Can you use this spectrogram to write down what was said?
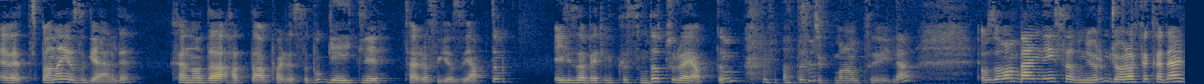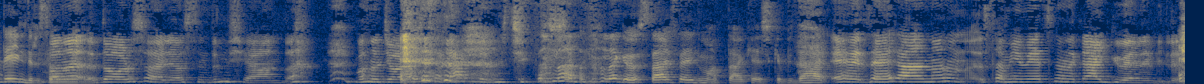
Evet bana yazı geldi. Kanada hatta parası bu. Geyikli tarafı yazı yaptım. Elizabeth'li kısmında tura yaptım. Atatürk mantığıyla. O zaman ben neyi savunuyorum? Coğrafya kader değildir savunuyorum. Bana doğru söylüyorsun değil mi şu anda? Bana coğrafya kader mi çıktı? Sana, sana gösterseydim hatta keşke bir daha. Evet Zehra'nın samimiyetine ne kadar güvenebilirim.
